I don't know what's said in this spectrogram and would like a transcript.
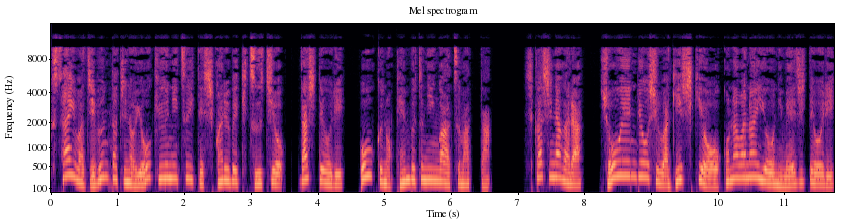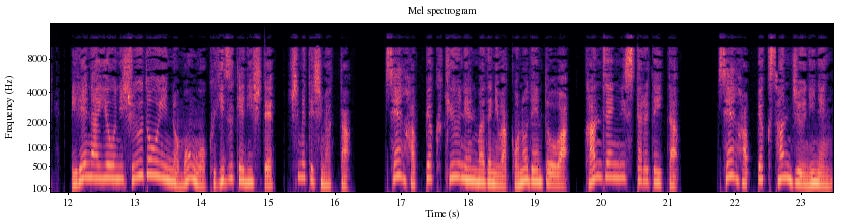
夫妻は自分たちの要求について叱るべき通知を出しており、多くの見物人が集まった。しかしながら、荘園領主は儀式を行わないように命じており、入れないように修道院の門を釘付けにして閉めてしまった。1809年までにはこの伝統は完全に廃れていた。1832年、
